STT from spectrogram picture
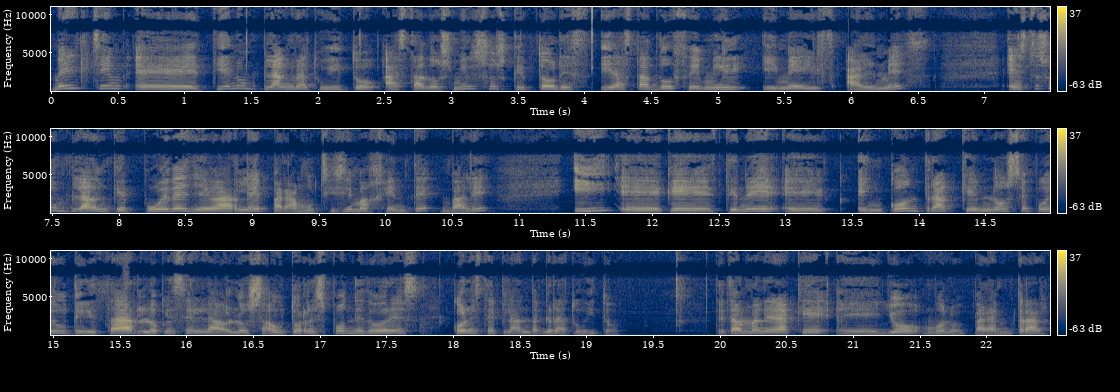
MailChimp eh, tiene un plan gratuito hasta 2.000 suscriptores y hasta 12.000 emails al mes. Este es un plan que puede llegarle para muchísima gente, ¿vale? Y eh, que tiene en contra que no se puede utilizar lo que es los autorrespondedores con este plan gratuito. De tal manera que eh, yo, bueno, para entrar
